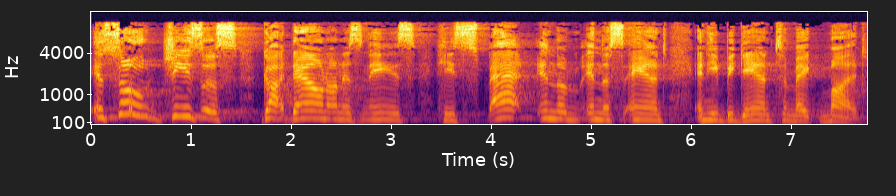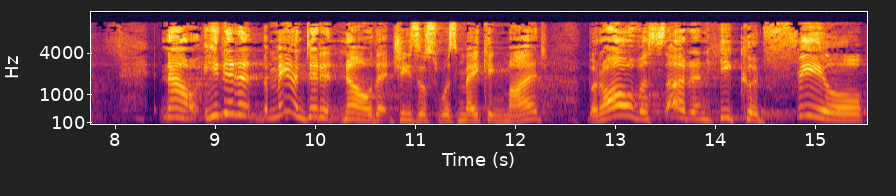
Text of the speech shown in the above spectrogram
And so Jesus got down on his knees, he spat in the, in the sand, and he began to make mud. Now, he didn't, the man didn't know that Jesus was making mud, but all of a sudden he could feel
